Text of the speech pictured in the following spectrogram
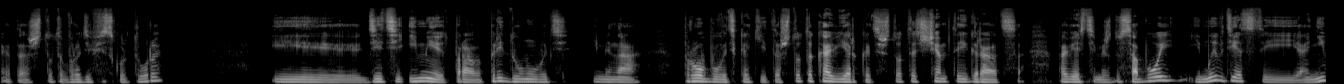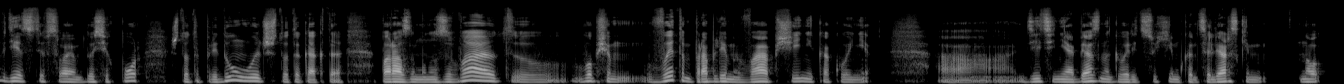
это что-то вроде физкультуры. И дети имеют право придумывать имена, пробовать какие-то, что-то коверкать, что-то с чем-то играться. Поверьте, между собой и мы в детстве, и они в детстве в своем до сих пор что-то придумывают, что-то как-то по-разному называют. Э, в общем, в этом проблемы вообще никакой нет. А, дети не обязаны говорить сухим канцелярским, но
